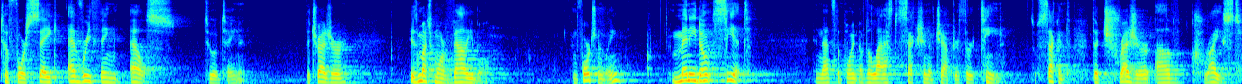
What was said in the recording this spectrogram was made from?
to forsake everything else to obtain it. The treasure is much more valuable. Unfortunately, many don't see it. And that's the point of the last section of chapter 13. So, second, the treasure of Christ.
